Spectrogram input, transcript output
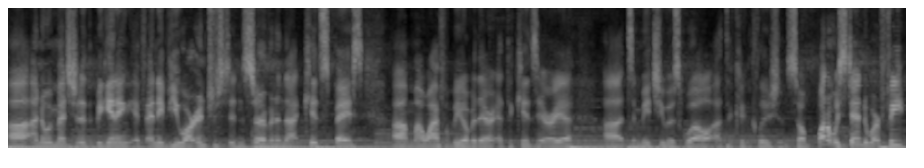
I know we mentioned at the beginning, if any of you are interested in serving in that kids space, uh, my wife will be over there at the kids area uh, to meet you as well at the conclusion. So why don't we stand to our feet?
